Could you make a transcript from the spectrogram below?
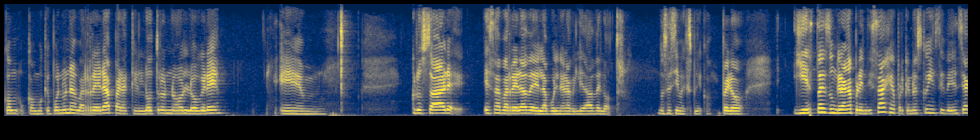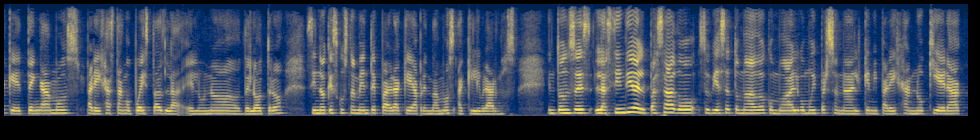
como, que pone una barrera para que el otro no logre em, cruzar esa barrera de la vulnerabilidad del otro. No sé si me explico, pero y esto es un gran aprendizaje porque no es coincidencia que tengamos parejas tan opuestas el uno del otro, sino que es justamente para que aprendamos a equilibrarnos. Entonces, la Cindy del pasado se hubiese tomado como algo muy personal que mi pareja no quiera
